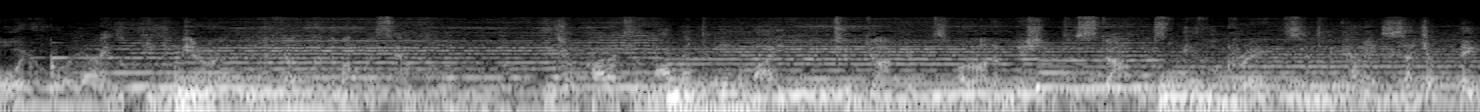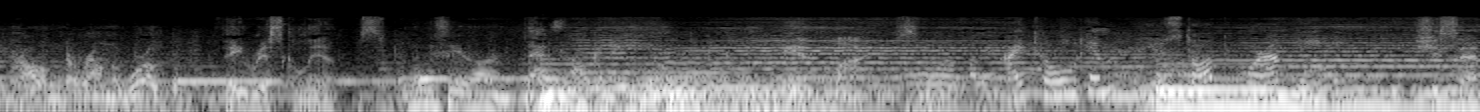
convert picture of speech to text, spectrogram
oil. I looked in the mirror and I felt good about myself. These are products that are not meant to be in the body. Two doctors are on a mission to stop this lethal craze. It's becoming such a big problem around the world. They risk limbs Let me see your arm. That's not going to heal. and lives. I told him, you stop or I'm leaving. She said,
